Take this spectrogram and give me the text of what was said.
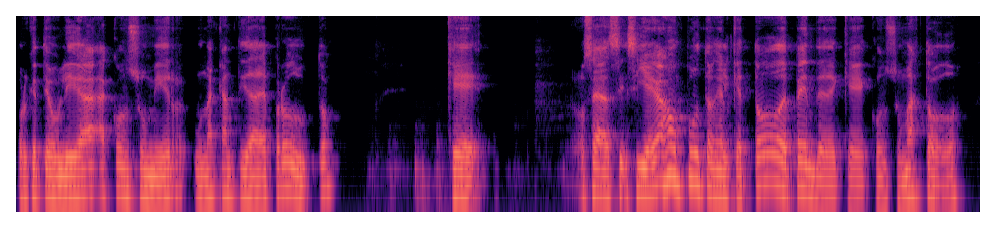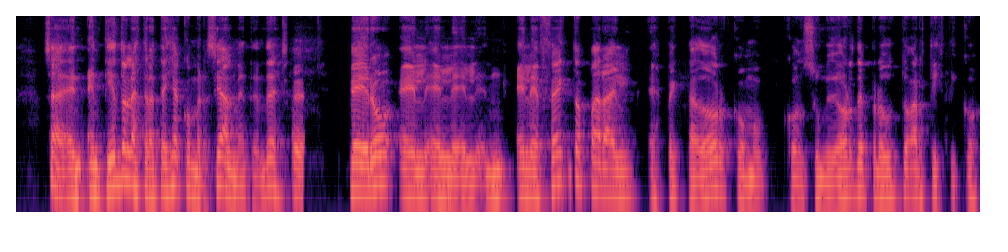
porque te obliga a consumir una cantidad de producto que, o sea, si, si llegas a un punto en el que todo depende de que consumas todo, o sea, entiendo la estrategia comercial, ¿me entendés? Pero el, el, el, efecto para el espectador como consumidor de productos artísticos,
